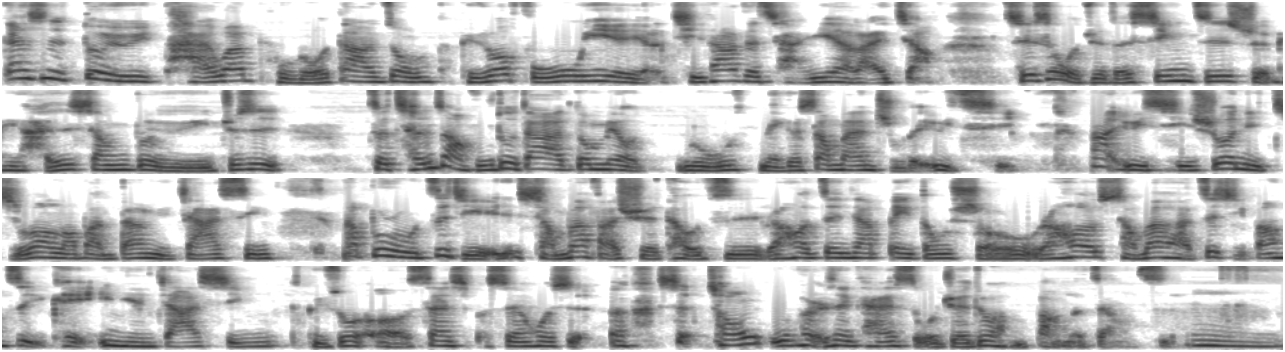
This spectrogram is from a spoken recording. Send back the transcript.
但是对于台湾普罗大众，比如说服务业、其他的产业来讲，其实我觉得薪资水平还是相对于就是。这成长幅度大家都没有如每个上班族的预期。那与其说你指望老板帮你加薪，那不如自己想办法学投资，然后增加被动收入，然后想办法自己帮自己可以一年加薪，比如说呃三十 percent 或是呃是从五 percent 开始，我觉得就很棒的这样子。嗯，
